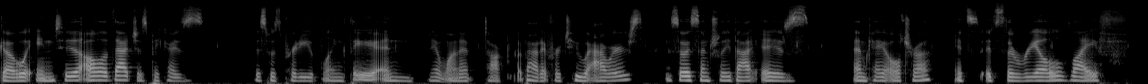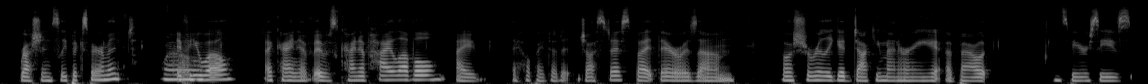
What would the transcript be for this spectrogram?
go into all of that just because this was pretty lengthy and I didn't want to talk about it for 2 hours. So essentially that is MK Ultra. It's it's the real life Russian sleep experiment, Wow. if you will. I kind of it was kind of high level. I I hope I did it justice, but there was um I watched a really good documentary about conspiracies.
